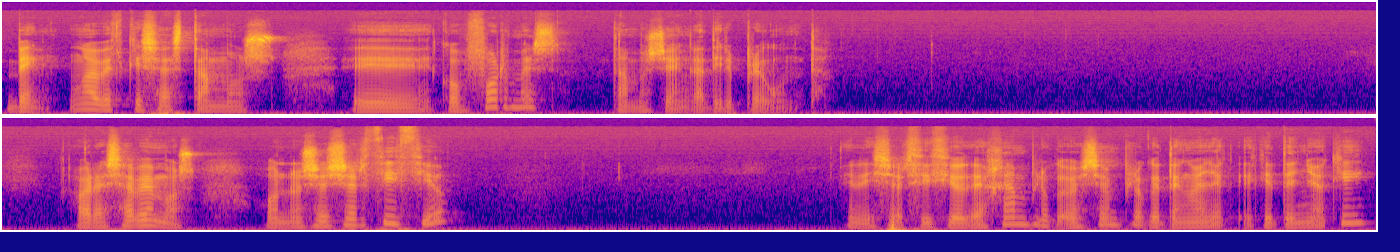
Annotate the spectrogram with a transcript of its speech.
Ben, unha vez que xa estamos eh, conformes, damos a engadir pregunta. Ahora xa vemos o noso exercicio, en exercicio de exemplo, que o exemplo que teño, que teño aquí,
